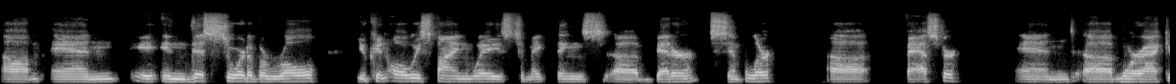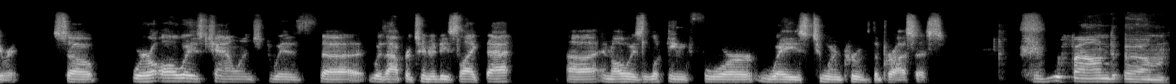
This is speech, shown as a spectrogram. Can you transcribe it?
Um, and in this sort of a role, you can always find ways to make things uh, better, simpler, uh, faster, and uh, more accurate. So we're always challenged with uh, with opportunities like that, uh, and always looking for ways to improve the process. Have you found? Um,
